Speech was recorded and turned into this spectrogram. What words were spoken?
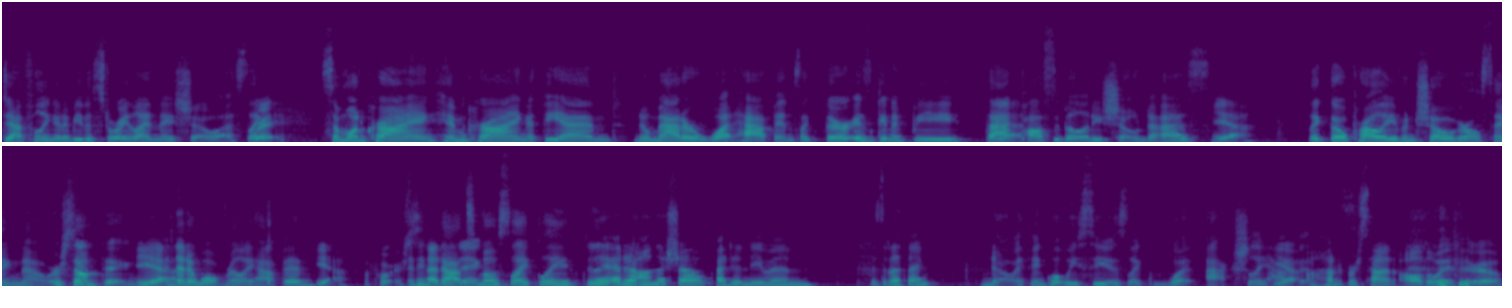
definitely going to be the storyline they show us. Like Right. someone crying, him crying at the end, no matter what happens, like there is going to be that Yeah. possibility shown to us. yeah Like they'll probably even show a girl saying no or something. Yeah. And then it won't really happen. Yeah, of course. I think that's most likely. Do they edit on the show? I didn't even. Is it a thing? No, I think what we see is like what actually happened Yeah, happened. 100% all the way through.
